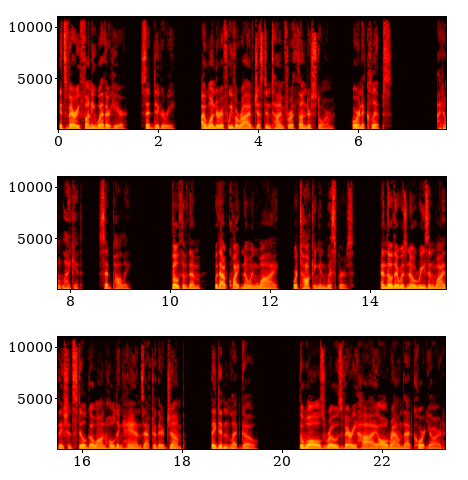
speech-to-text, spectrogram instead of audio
It's very funny weather here, said Diggory. I wonder if we've arrived just in time for a thunderstorm or an eclipse. I don't like it, said Polly. Both of them, without quite knowing why, were talking in whispers, and though there was no reason why they should still go on holding hands after their jump, they didn't let go. The walls rose very high all round that courtyard.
